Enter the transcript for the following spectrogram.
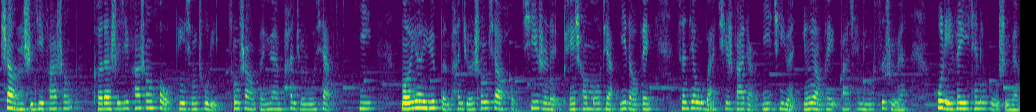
尚未实际发生，可待实际发生后另行处理。综上，本院判决如下：一、某院于本判决生效后七日内赔偿某甲医疗费三千五百七十八点一七元，营养费八千零四十元，护理费一千零五十元，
